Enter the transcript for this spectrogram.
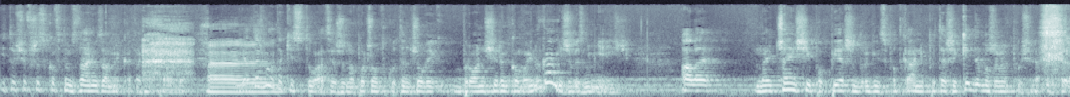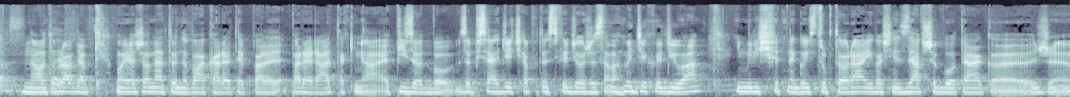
I to się wszystko w tym zdaniu zamyka tak naprawdę. Ja też mam takie sytuacje, że na początku ten człowiek broni się rękoma i nogami, żeby z nim nie iść. Ale najczęściej po pierwszym, drugim spotkaniu pyta się, kiedy możemy pójść jeszcze raz. No to jest- prawda. Moja żona trenowała karetę parę, parę lat, taki miała epizod, bo zapisała dzieci, a potem stwierdziła, że sama będzie chodziła i mieli świetnego instruktora i właśnie zawsze było tak, e, że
